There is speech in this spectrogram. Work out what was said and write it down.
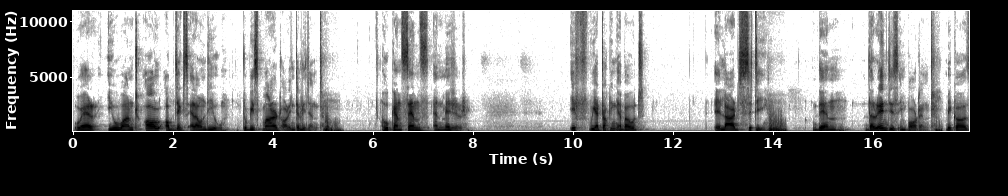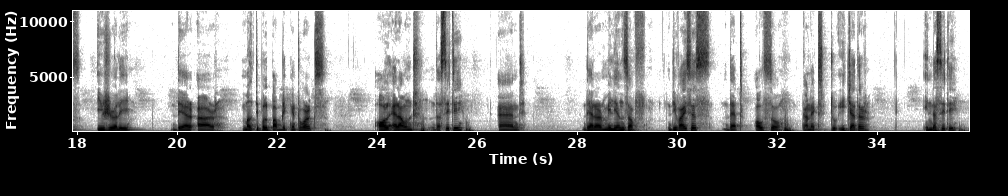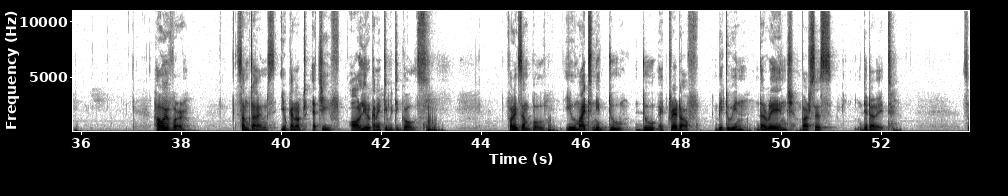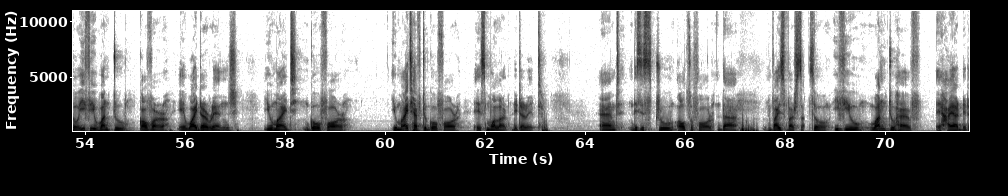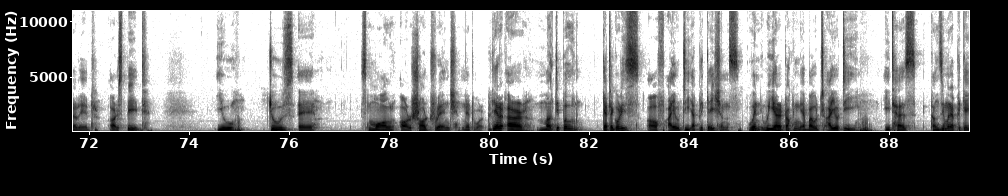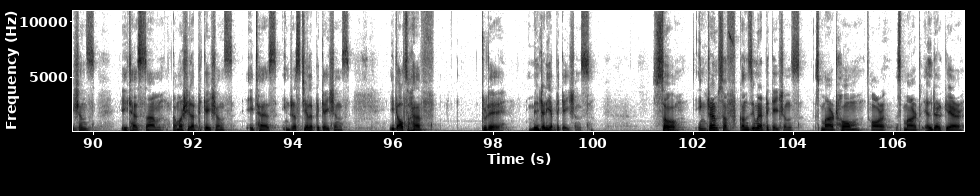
where you want all objects around you to be smart or intelligent who can sense and measure. If we are talking about a large city, then the range is important because usually there are multiple public networks all around the city and there are millions of devices that also connect to each other in the city However, sometimes you cannot achieve all your connectivity goals. For example, you might need to do a trade-off between the range versus data rate. So if you want to cover a wider range, you might go for you might have to go for a smaller data rate and this is true also for the vice versa so if you want to have a higher data rate or speed you choose a small or short range network there are multiple categories of IoT applications. When we are talking about IoT, it has consumer applications, it has some commercial applications, it has industrial applications, it also have today military applications. So in terms of consumer applications, smart home or smart elder care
